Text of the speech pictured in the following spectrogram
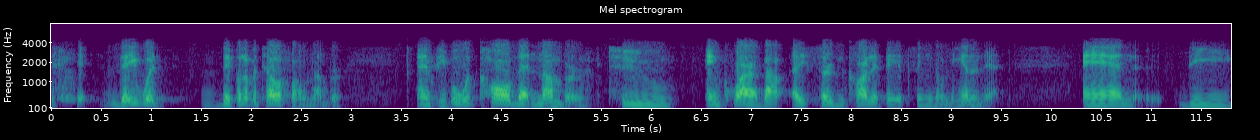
they would they put up a telephone number, and people would call that number to inquire about a certain car that they had seen on the internet, and the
